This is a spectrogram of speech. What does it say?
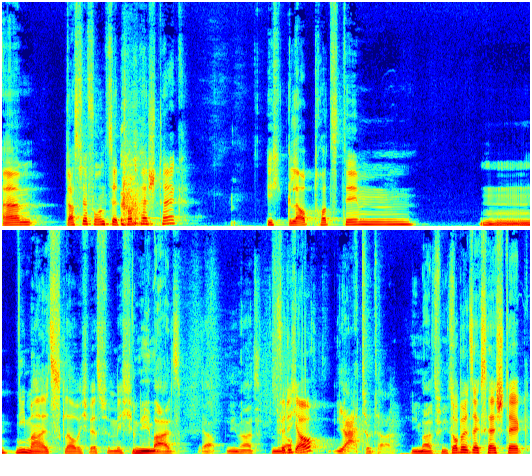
Ähm, das wäre für uns der Top-Hashtag. Ich glaube trotzdem mh, niemals, glaube ich, wäre es für mich. Niemals. Ja, niemals. Für dich auch? Ja, total. Niemals Doppelsechs Hashtag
